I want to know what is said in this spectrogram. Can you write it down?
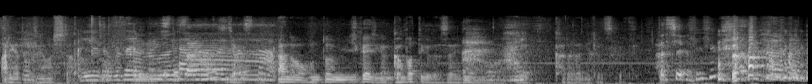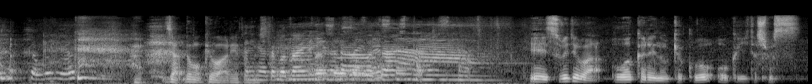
ありがとうございました。ありがとうございました。じゃああの本当に短い時間頑張ってくださいね、もうはい体に気をつけて、私は。ね頑張りますはい、じゃあどうも今日はありがとうございました。ありがとうございました。ありがとうございました。えーそれではお別れの曲をお送りいたします「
